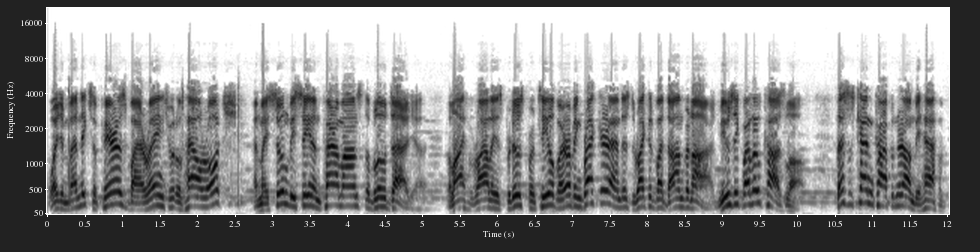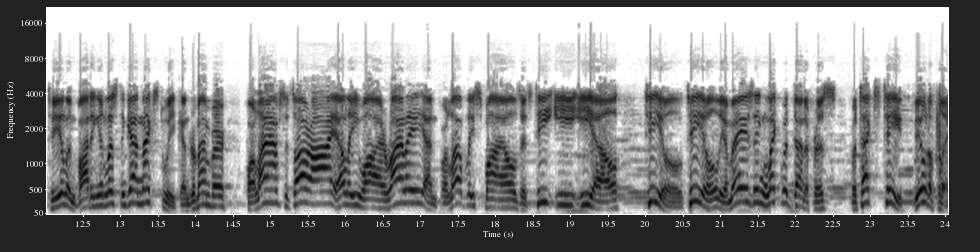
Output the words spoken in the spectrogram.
William Bendix appears by arrangement with Hal Roach and may soon be seen in Paramount's The Blue Dahlia. The Life of Riley is produced for Teel by Irving Brecher and is directed by Don Bernard. Music by Lou Kosloff. This is Ken Carpenter on behalf of Teel, inviting you to listen again next week. And remember, for laughs, it's R-I-L-E-Y Riley, and for lovely smiles, it's T-E-E-L, Teel. Teel, the amazing liquid dentifrice, protects teeth beautifully.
